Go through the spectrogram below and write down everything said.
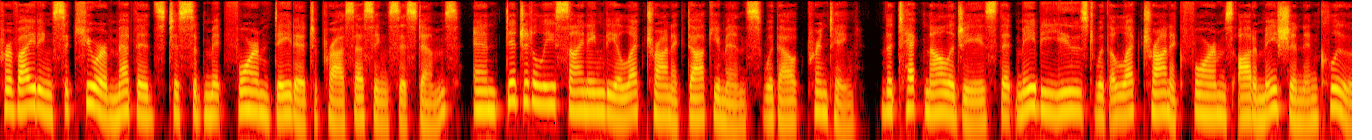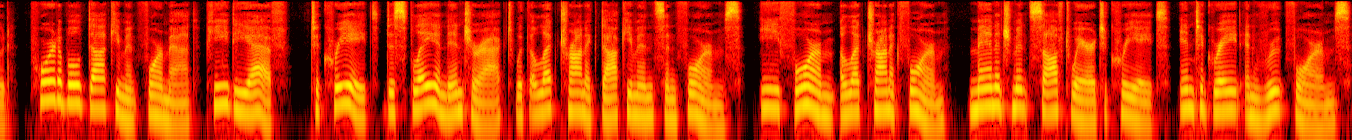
providing secure methods to submit form data to processing systems, and digitally signing the electronic documents without printing. The technologies that may be used with electronic forms automation include portable document format PDF to create, display and interact with electronic documents and forms, e-form electronic form management software to create, integrate and route forms,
